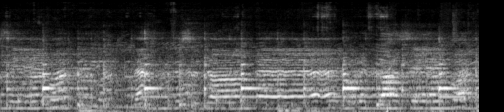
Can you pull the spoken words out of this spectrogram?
ਸੇਵਕ ਦੰਦ ਸਜਾਵੇ ਗੁਰ ਦਾ ਸੇਵਕ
